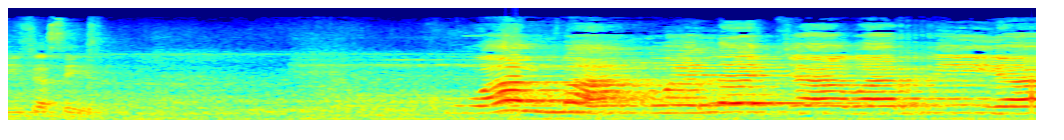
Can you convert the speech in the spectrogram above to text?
Dice así. Juan Manuel Echavarría,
